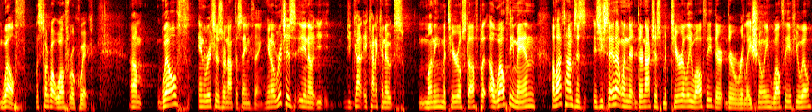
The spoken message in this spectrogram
wealth. Let's talk about wealth real quick. Um, wealth and riches are not the same thing. You know, riches, you know, you, you got, it kind of connotes money, material stuff. But a wealthy man, a lot of times is, is you say that when they're, they're not just materially wealthy, they're, they're relationally wealthy, if you will,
